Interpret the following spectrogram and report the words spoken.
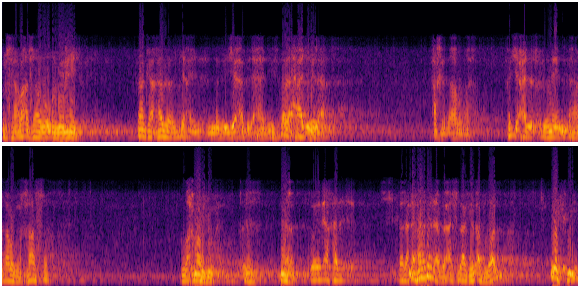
مسح رأسه وأذنيه فكان هذا الذي جاء في الأحاديث. فلا حاجة إلى أخذ غرفة. فجعل الأذنين لها غرفة خاصة. الله مرجوح نعم. وإن أخذ فلا هذا لا بأس لكن الأفضل يكفي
